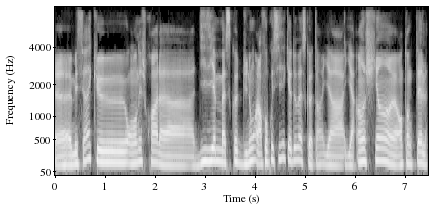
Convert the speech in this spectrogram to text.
Euh, mais c'est vrai que on en est, je crois, à la dixième mascotte du nom. Alors, faut préciser qu'il y a deux mascottes. Hein. Il, y a, il y a un chien euh, en tant que tel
